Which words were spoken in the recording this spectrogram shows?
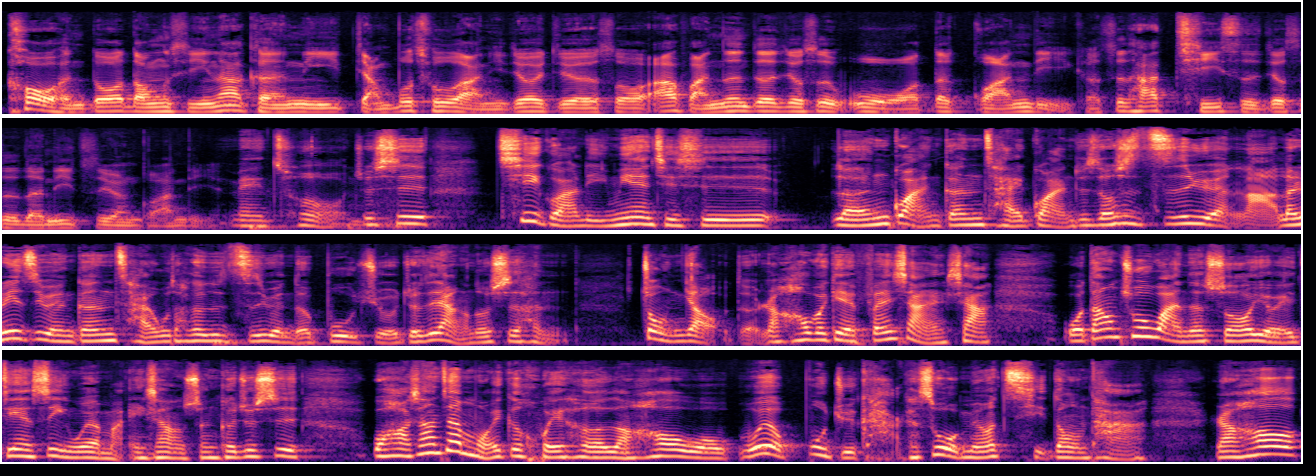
扣很多东西，那可能你讲不出来，你就会觉得说啊，反正这就是我的管理，可是它其实就是人力资源管理。没错，就是气管里面其实。人管跟财管就是都是资源啦，人力资源跟财务它都是资源的布局，我觉得这两个都是很重要的。然后我也可以分享一下，我当初玩的时候有一件事情我也蛮印象深刻，就是我好像在某一个回合，然后我我有布局卡，可是我没有启动它。然后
